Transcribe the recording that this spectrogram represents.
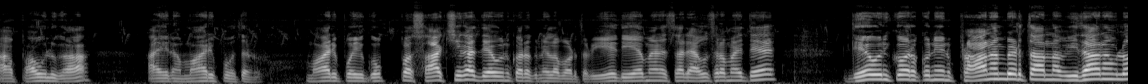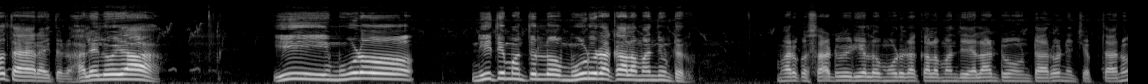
ఆ పౌలుగా ఆయన మారిపోతాడు. మారిపోయి గొప్ప సాక్షిగా దేవుని కొరకు నిలబడతాడు. ఏది ఏమైనా సరే అవసరమైతే దేవుని కొరకు నేను ప్రాణం పెడతా అన్న విధానంలో తయారవుతాడు హలెలుయా ఈ మూడో నీతిమంతుల్లో మూడు రకాల మంది ఉంటారు. మరొక షార్ట్ వీడియోలో మూడు రకాల మంది ఎలాంటి ఉంటారో నేను చెప్తాను.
